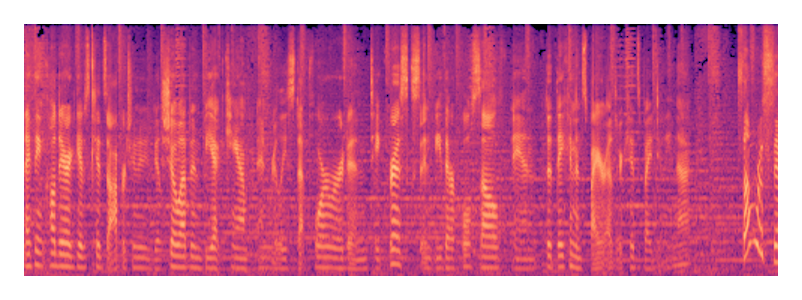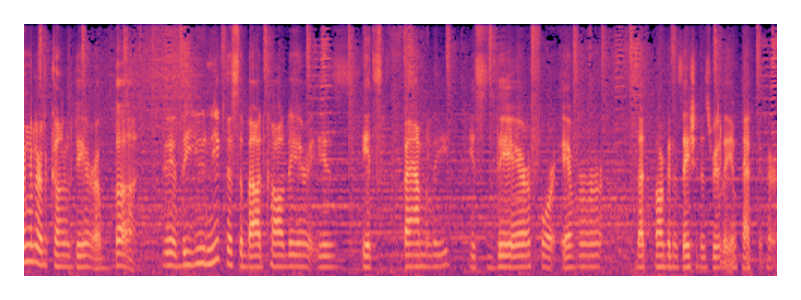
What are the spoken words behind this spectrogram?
I think Caldera gives kids the opportunity to show up and be at camp and really step forward and take risks and be their whole self and that they can inspire other kids by doing that. Some were similar to Caldera, but the, the uniqueness about Caldera is its family. It's there forever. That organization has really impacted her.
